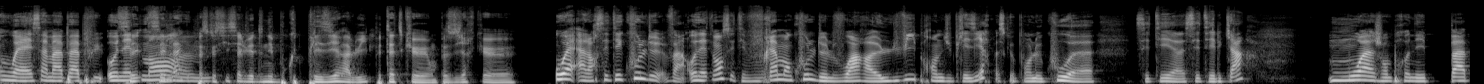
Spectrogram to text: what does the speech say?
Ouais, ça m'a pas plu. Honnêtement, c'est là- euh, parce que si ça lui a donné beaucoup de plaisir à lui, peut-être qu'on peut se dire que Ouais, alors c'était cool de, enfin honnêtement c'était vraiment cool de le voir euh, lui prendre du plaisir parce que pour le coup euh, c'était euh, c'était le cas. Moi j'en prenais pas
